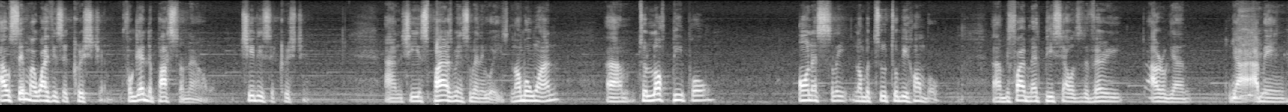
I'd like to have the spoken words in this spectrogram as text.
I would say my wife is a Christian forget the pastor now. She is a Christian. And she inspires me in so many ways. Number one, um, to love people honestly. Number two, to be humble. Um, before I met PC, I was the very arrogant. Yeah, I mean,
